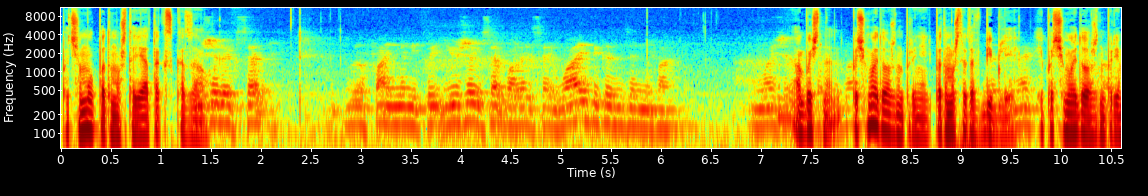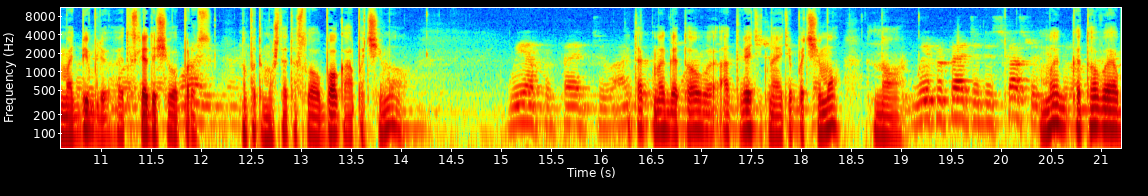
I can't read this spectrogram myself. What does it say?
Почему? Потому что я так сказал. Обычно, почему я должен принять? Потому что это в Библии. И почему я должен принимать Библию? Это следующий вопрос. Ну, потому что это Слово Бога. А почему? Итак, мы готовы ответить на эти «почему», но мы готовы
